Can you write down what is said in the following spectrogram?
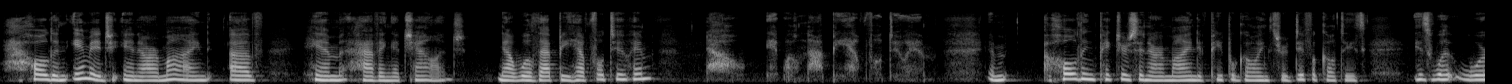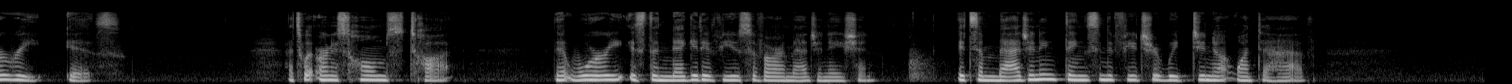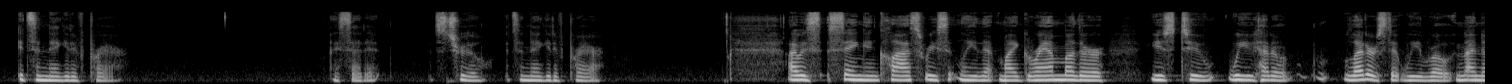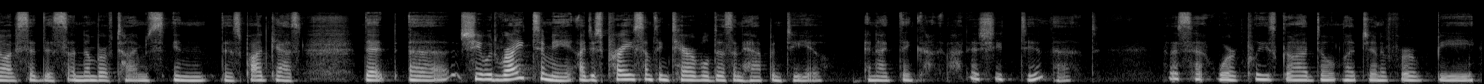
hold an image in our mind of him having a challenge. Now, will that be helpful to him? No, it will not be helpful to him. And holding pictures in our mind of people going through difficulties is what worry is. That's what Ernest Holmes taught that worry is the negative use of our imagination. It's imagining things in the future we do not want to have. It's a negative prayer. I said it. It's true. It's a negative prayer. I was saying in class recently that my grandmother used to, we had a, letters that we wrote, and I know I've said this a number of times in this podcast that uh, she would write to me, I just pray something terrible doesn't happen to you. And I'd think, how does she do that? How does that work? Please, God, don't let Jennifer be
